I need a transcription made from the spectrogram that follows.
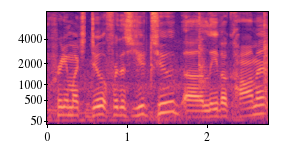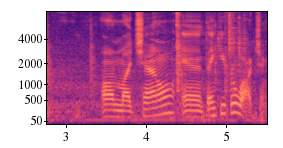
pretty much do it for this YouTube. Uh, leave a comment on my channel and thank you for watching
